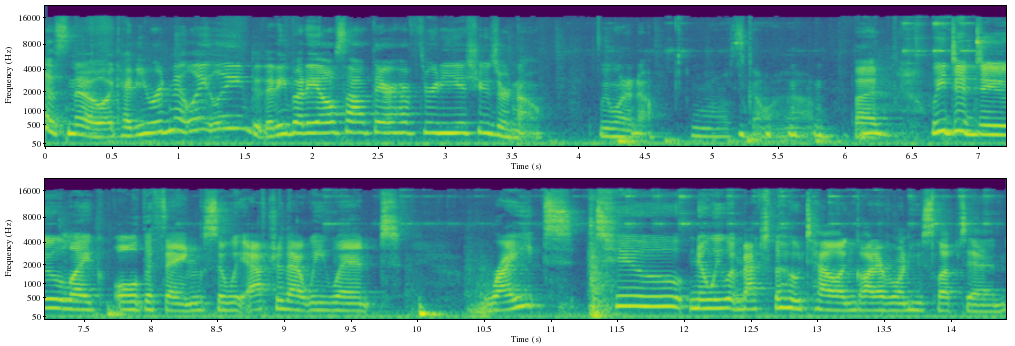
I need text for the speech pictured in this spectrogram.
let us know. Like, have you ridden it lately? Did anybody else out there have 3D issues or no? We want to know. What's going on. But we did do like all the things. So we after that we went right to no, we went back to the hotel and got everyone who slept in.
